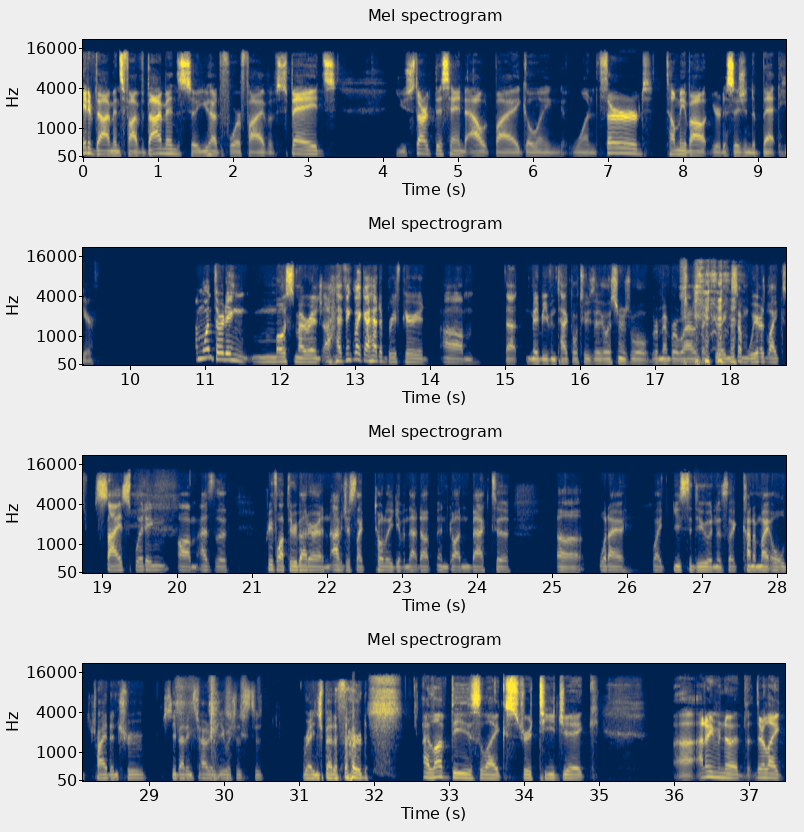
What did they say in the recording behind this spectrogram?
eight of diamonds, five of diamonds. So you have the four or five of spades. You start this hand out by going one third. Tell me about your decision to bet here. I'm one thirding most of my range. I think like I had a brief period um that maybe even Tactical Tuesday listeners will remember where I was like doing some weird like size splitting um as the pre-flop three better, and I've just like totally given that up and gotten back to uh what I like used to do, and it's like kind of my old tried and true c betting strategy, which is to range bet a third. I love these like strategic. Uh, I don't even know. They're like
